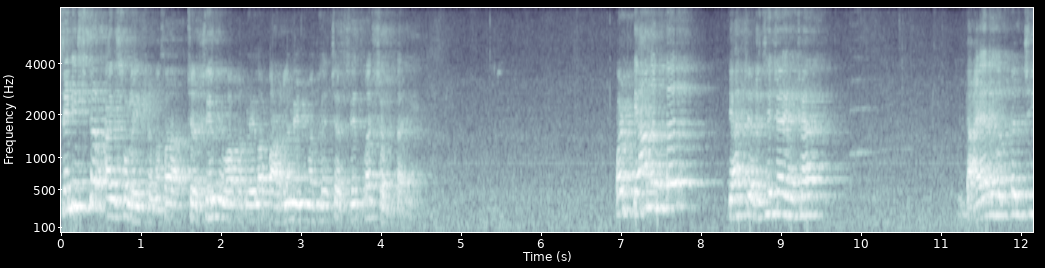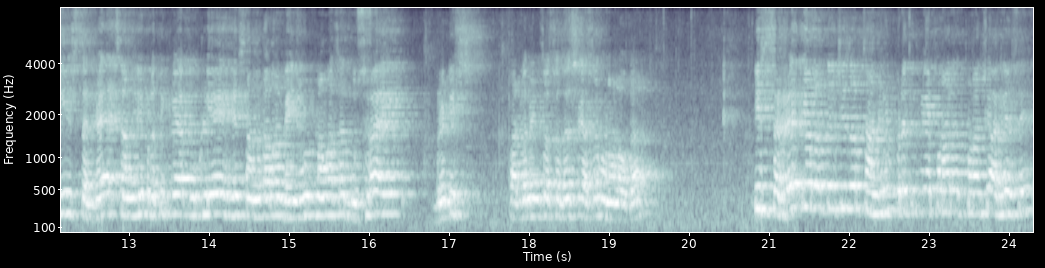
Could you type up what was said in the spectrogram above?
सिनिस्टर आयसोलेशन असा चर्चेने वापरलेला पार्लमेंटमधल्या चर्चेतला शब्द आहे. पण त्यानंतर त्या चर्चेच्या ह्याच्यात डायर बद्दलची सगळ्यात चांगली प्रतिक्रिया कुठली आहे हे सांगताना वेजवूड नावाचा दुसरा एक ब्रिटिश पार्लमेंटचा सदस्य असं म्हणाला होता. की सगळ्यात याबद्दलची जर चांगली प्रतिक्रिया कोणाला कोणाची आली असेल?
